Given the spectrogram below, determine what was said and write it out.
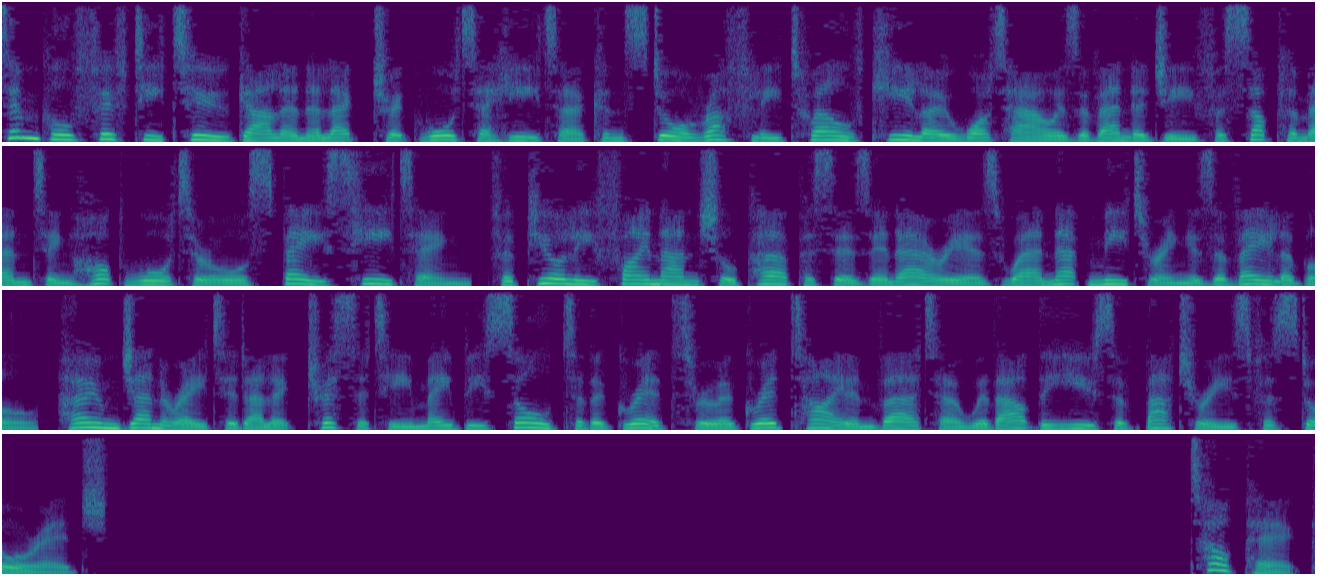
simple 52-gallon electric water heater can store roughly 12 kilowatt-hours of energy for supplementing hot water or space heating. For purely financial purposes in areas where net metering is available, home-generated electricity may be sold to the grid through a grid tie inverter without the use of batteries for storage. Topic:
